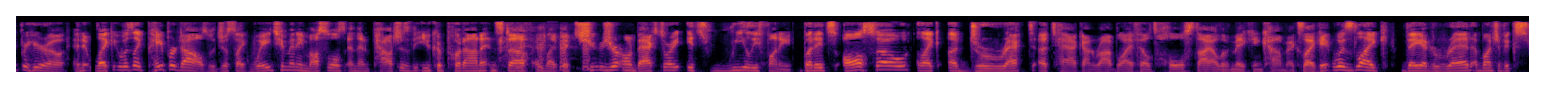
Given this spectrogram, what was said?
superhero. And it like it was like paper dolls with just like way too many muscles and then pouches that you could put on it and stuff and like a choose your own backstory. It's really funny. But it's also like a direct attack on Rob Liefeld's whole style of making comics. Like it was like they had read a bunch of Extreme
